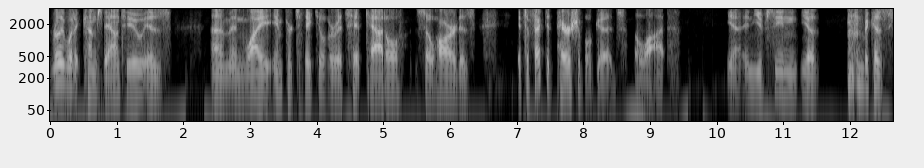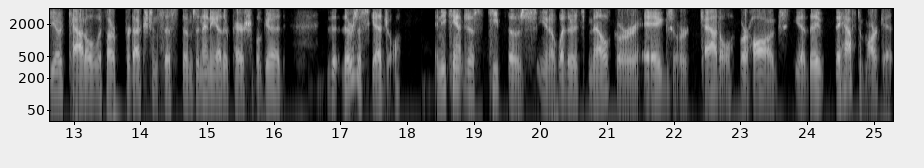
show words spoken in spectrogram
really what it comes down to is, um, and why in particular it's hit cattle so hard is it's affected perishable goods a lot yeah, and you've seen, you know, because you know cattle with our production systems and any other perishable good, th- there's a schedule, and you can't just keep those, you know, whether it's milk or eggs or cattle or hogs, yeah, they they have to market,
